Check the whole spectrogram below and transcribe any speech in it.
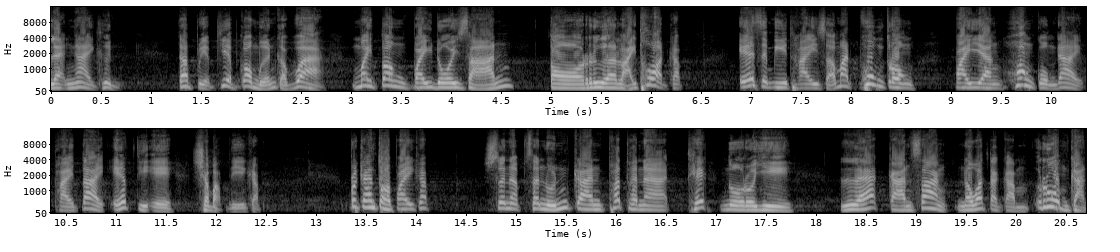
และง่ายขึ้น ถ้าเปรียบเทียบก็เหมือนกับว่าไม่ต้องไปโดยสารต่อเรือหลายทอดครับ SME ไทยสามารถพุ่งตรงไปยังฮ่องกงได้ภายใต้ FTA ฉบับนี้ครับ ประการต่อไปครับ สนับสนุนการพัฒนาเทคโนโลยี และการสร้างนวัตกรรมร่วมกัน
